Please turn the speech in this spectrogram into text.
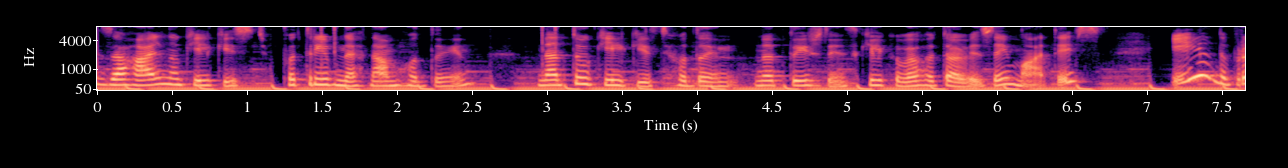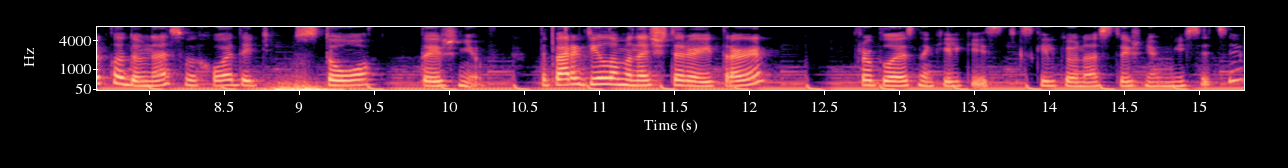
загальну кількість потрібних нам годин на ту кількість годин на тиждень, скільки ви готові займатись. І, до прикладу, в нас виходить 100 тижнів. Тепер ділимо на 4,3, приблизна кількість, скільки у нас тижнів в місяці.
